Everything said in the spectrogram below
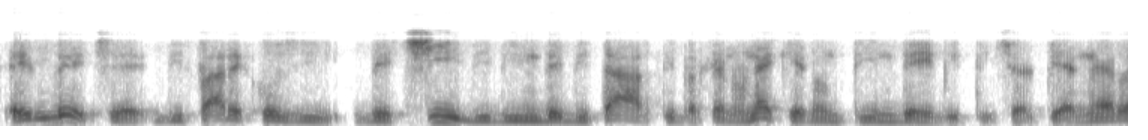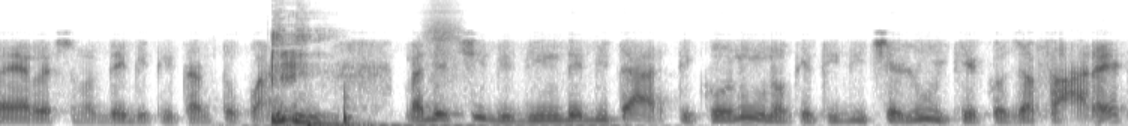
e invece di fare così decidi di indebitarti, perché non è che non ti indebiti, cioè il PNRR sono debiti tanto quanto, ma decidi di indebitarti con uno che ti dice lui che cosa fare,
